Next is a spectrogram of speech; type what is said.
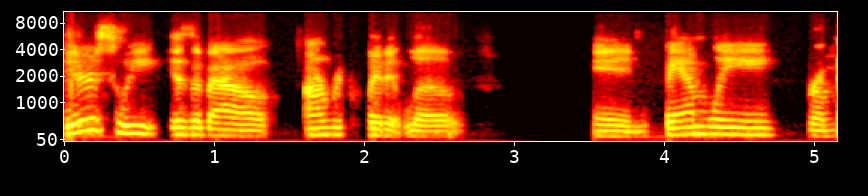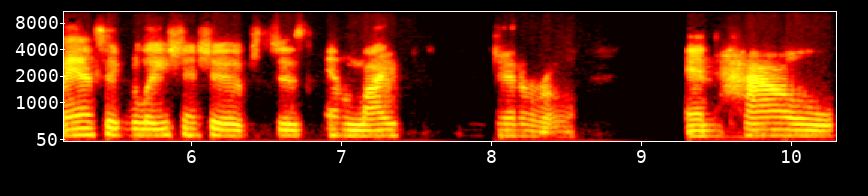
Bittersweet is about unrequited love in family, romantic relationships, just in life in general, and how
